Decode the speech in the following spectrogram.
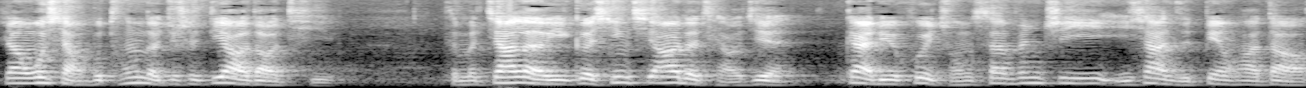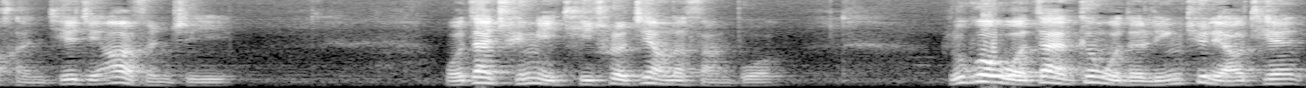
让我想不通的就是第二道题，怎么加了一个星期二的条件？概率会从三分之一一下子变化到很接近二分之一。我在群里提出了这样的反驳：如果我在跟我的邻居聊天，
